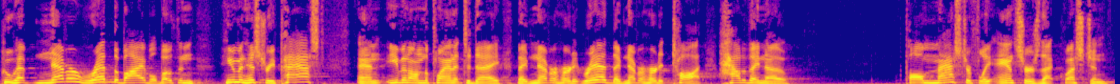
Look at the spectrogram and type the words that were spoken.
who have never read the Bible, both in human history past and even on the planet today? They've never heard it read, they've never heard it taught. How do they know? Paul masterfully answers that question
